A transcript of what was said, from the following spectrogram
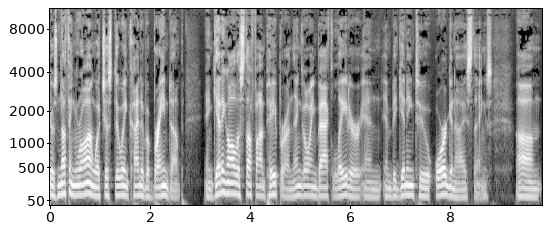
there's nothing wrong with just doing kind of a brain dump and getting all the stuff on paper and then going back later and, and beginning to organize things. Um,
